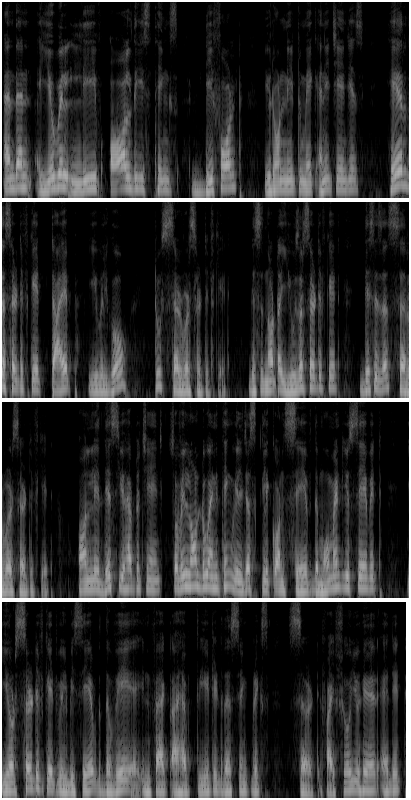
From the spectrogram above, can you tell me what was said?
and then you will leave all these things default you don't need to make any changes here the certificate type you will go to server certificate this is not a user certificate this is a server certificate only this you have to change so we'll not do anything we'll just click on save the moment you save it your certificate will be saved the way in fact i have created the syncbricks cert if i show you here edit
